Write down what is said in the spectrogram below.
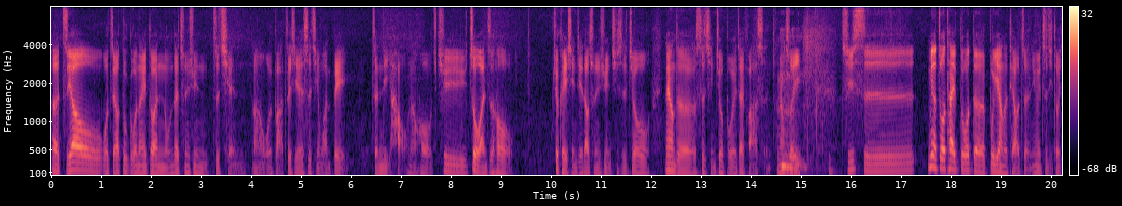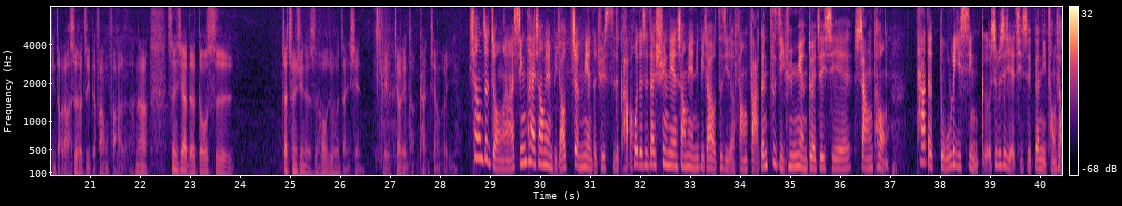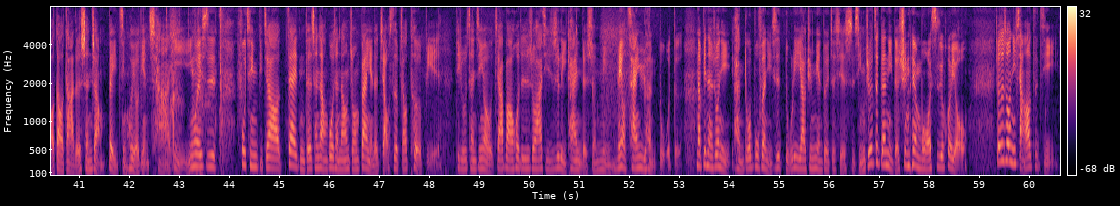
呃只要我只要度过那一段，我们在春训之前啊，我把这些事情完备。整理好，然后去做完之后，就可以衔接到春训。其实就那样的事情就不会再发生。那所以其实没有做太多的不一样的调整，因为自己都已经找到适合自己的方法了。那剩下的都是在春训的时候如何展现给教练团看，这样而已。像这种啊，心态上面比较正面的去思考，或者是在训练上面你比较有自己的方法，跟自己去面对这些伤痛，他的独立性格是不是也其实跟你从小到大的生长背景会有点差异？因为是父亲比较在你的成长过程当中扮演的角色比较特别，比如曾经有家暴，或者是说他其实是离开你的生命，没有参与很多的，那变成说你很多部分你是独立要去面对这些事情。你觉得这跟你的训练模式会有，就是说你想要自己。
